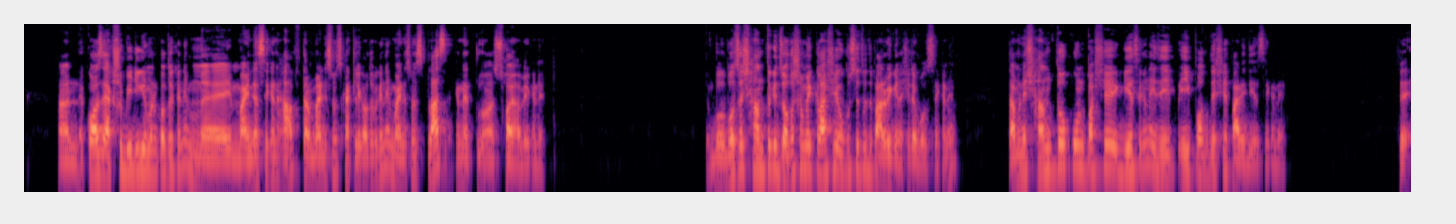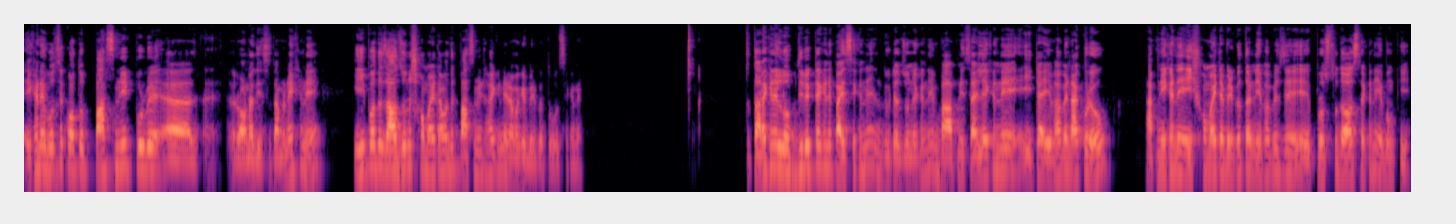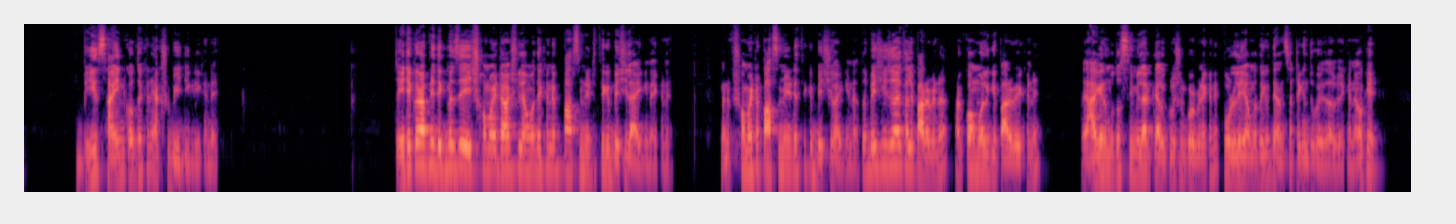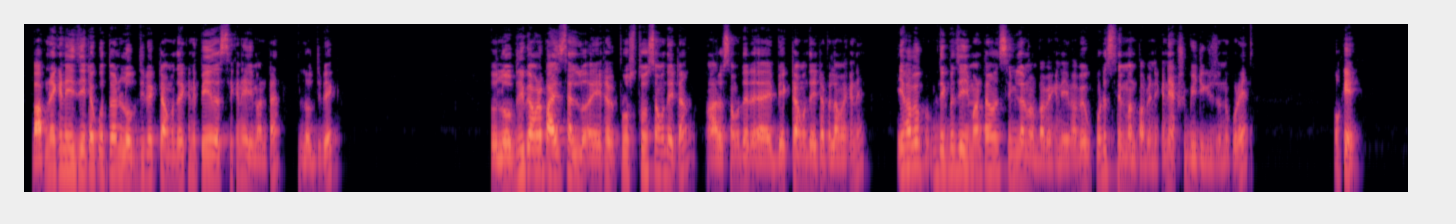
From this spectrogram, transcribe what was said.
আর কজ একশো বি ডিগ্রি মানে কত এখানে? মাইনাস এখানে হাফ তার মাইনাস মাইনাস কাটলে কত হবে এখানে? মাইনাস মাইনাস প্লাস এখানে ছয় হবে এখানে। বলছে শান্ত কি যত সময় ক্লাসে উপস্থিত হতে পারবে কিনা সেটা বলছে এখানে। তার মানে শান্ত কোন পাশে গিয়েছে এখানে এই যে এই- পথ দিয়ে পাড়ি দিয়েছে এখানে। এখানে বলছে কত পাঁচ মিনিট পূর্বে রওনা দিয়েছে। তার মানে এখানে এই পথে যাওয়ার জন্য সময়টা আমাদের পাঁচ মিনিট হয় কিনা এটা আমাকে বের করতে বলছে এখানে। তো তার এখানে লব্ধি বেগটা এখানে পাইছে এখানে, দুইটার জন্য এখানে। বা আপনি চাইলে এখানে এইটা এভাবে না করেও আপনি এখানে এই সময়টা বের করতে পারেন এভাবে যে প্রস্তুত দেওয়া আছে এখানে এবং কি? ভি সাইন কত এখানে? একশো বিশ ডিগ্রি এখানে। তো এটা করে আপনি দেখবেন যে এই সময়টা আসলে আমাদের এখানে পাঁচ মিনিট থেকে বেশি লাগে কিনা এখানে। মানে সময়টা পাঁচ মিনিটের থেকে বেশি হয় কিনা। তো বেশি হয় তাহলে পারবে না, আর কম হলে কি পারবে এখানে? আগের মতো সিমিলার ক্যালকুলেশন করবেন এখানে, করলেই আমাদের কিন্তু অ্যান্সারটা কিন্তু হয়ে যাবে এখানে ওকে বা আপনি এখানে এই যে এটা করতে পারেন, লব্ধি বেগটা আমাদের এখানে পেয়ে যাচ্ছে এখানে, এই মানটা, লব্ধি বেগ। তো লব্ধি বেগ আমরা পাইছি এটা প্রস্থ হচ্ছে আমাদের এটা, আর হচ্ছে আমাদের বেগটা আমাদের এটা পেলাম এখানে। এভাবে দেখবেন যে এই মানটা সিমিলার মান পাবে এখানে এভাবে করে সেম মান পাবেন এখানে, একশো বিশ ডিগ্রির জন্য করে ওকে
